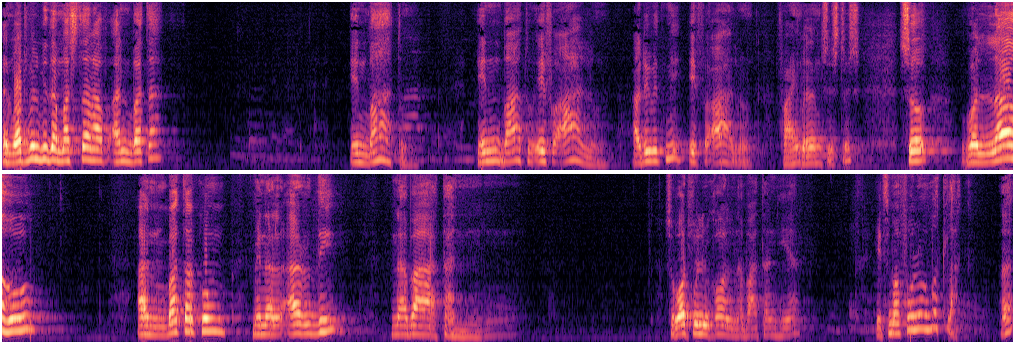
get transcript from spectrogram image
And what will be the masdar of anbata? In batu. In Inbatu. Inbatu. If'alun. Are you with me? If'alun. Fine, brothers and sisters. So, Wallahu anbatakum min al-ardi nabatan. So what will you call nabatan here? It's mafulul mutlaq. Huh?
